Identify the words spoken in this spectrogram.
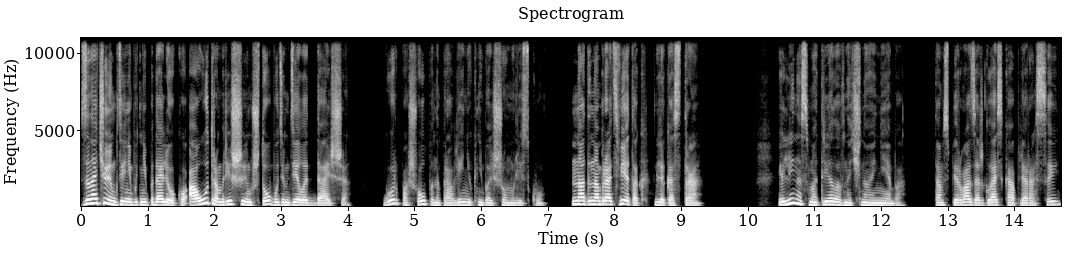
Заночуем где-нибудь неподалеку, а утром решим, что будем делать дальше». Гор пошел по направлению к небольшому леску. «Надо набрать веток для костра». Элина смотрела в ночное небо. Там сперва зажглась капля росы,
